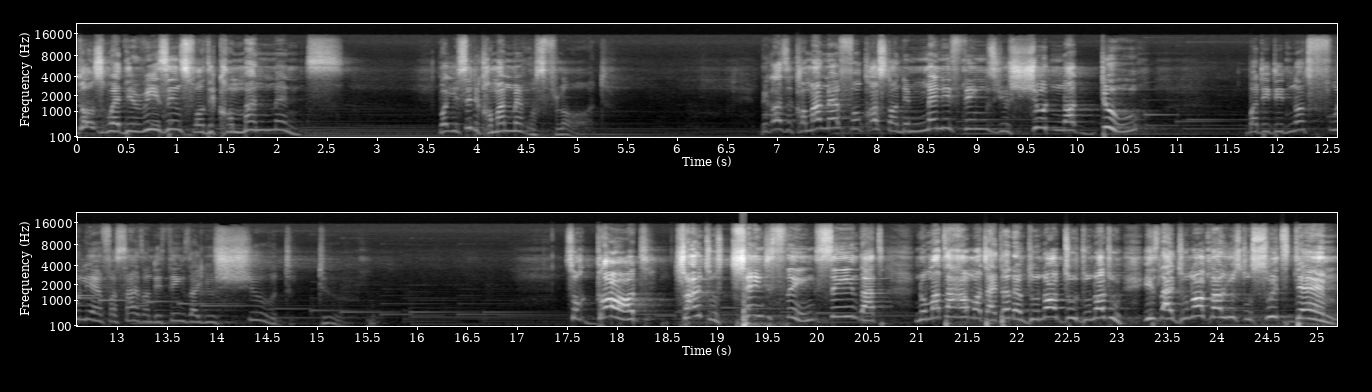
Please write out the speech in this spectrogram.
Those were the reasons for the commandments. But you see, the commandment was flawed. Because the commandment focused on the many things you should not do, but it did not fully emphasize on the things that you should do. So God trying to change things, saying that no matter how much I tell them, do not do, do not do, it's like do not now use to sweet them.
